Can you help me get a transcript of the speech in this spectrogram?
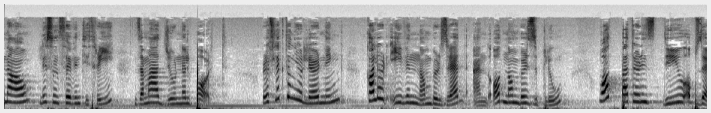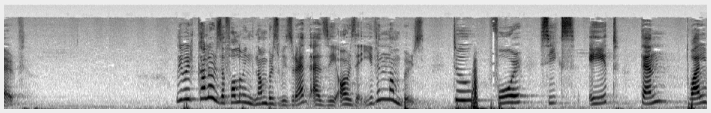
Now, lesson 73, the math journal part. Reflect on your learning, color even numbers red and odd numbers blue. What patterns do you observe? We will color the following numbers with red as they are the even numbers. 2, 4, 6, 8, 10, 12,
